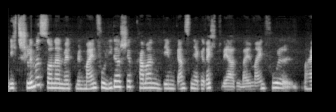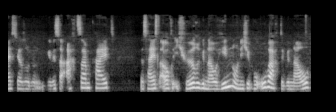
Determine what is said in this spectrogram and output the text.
nichts Schlimmes, sondern mit, mit Mindful Leadership kann man dem Ganzen ja gerecht werden, weil Mindful heißt ja so eine gewisse Achtsamkeit. Das heißt auch, ich höre genau hin und ich beobachte genau,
